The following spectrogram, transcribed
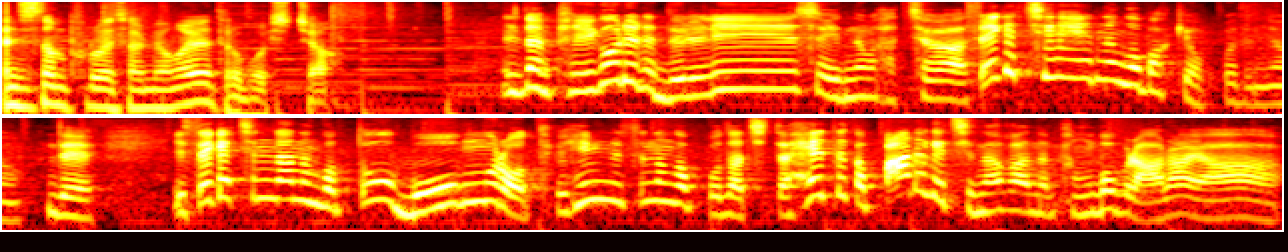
한지선 프로의 설명을 들어보시죠. 일단 빌거리를 늘릴 수 있는 것 자체가 세게 치는 것밖에 없거든요. 근데 이 세게 친다는 것도 몸을 어떻게 힘을 쓰는 것보다 진짜 헤드가 빠르게 지나가는 방법을 알아야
